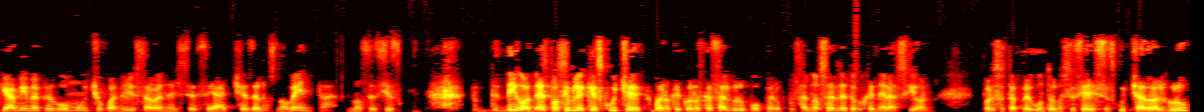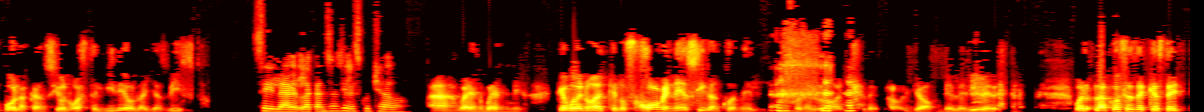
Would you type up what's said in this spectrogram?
que a mí me pegó mucho cuando yo estaba en el CCH, es de los 90. No sé si es. Digo, es posible que escuche, bueno, que conozcas al grupo, pero pues al no ser de tu generación, por eso te pregunto, no sé si hayas escuchado al grupo, la canción o hasta el video lo hayas visto. Sí, la, la canción sí la he escuchado. Ah, bueno, bueno, mira. Qué bueno, ¿eh? Que los jóvenes sigan con el, con el grunge de Pearl Jam, de Lady Vedder. Bueno, la cosa es de que este,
